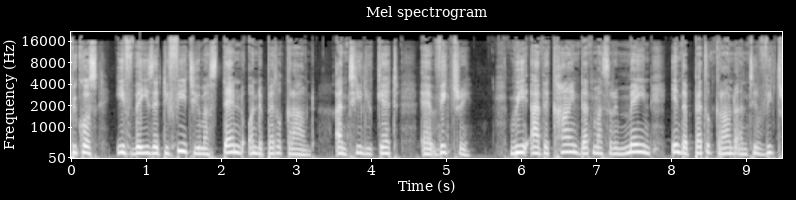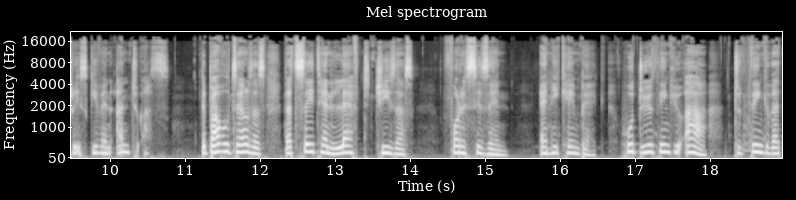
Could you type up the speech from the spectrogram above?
Because if there is a defeat, you must stand on the battleground until you get a victory. We are the kind that must remain in the battleground until victory is given unto us. The Bible tells us that Satan left Jesus for a season and he came back. Who do you think you are to think that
